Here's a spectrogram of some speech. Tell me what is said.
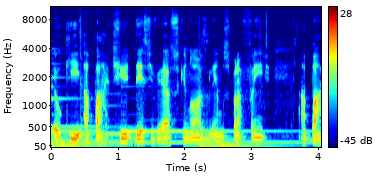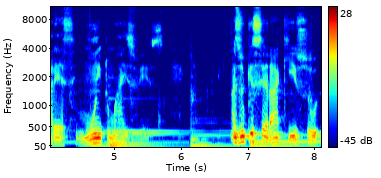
é o que, a partir deste verso que nós lemos para frente, aparece muito mais vezes. Mas o que será que isso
